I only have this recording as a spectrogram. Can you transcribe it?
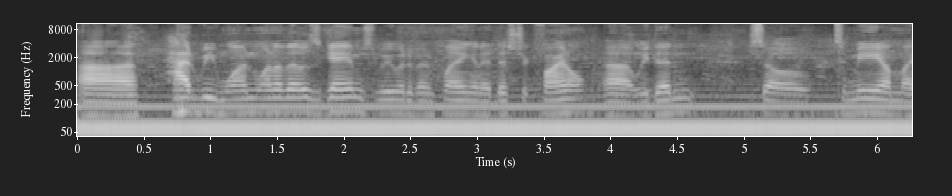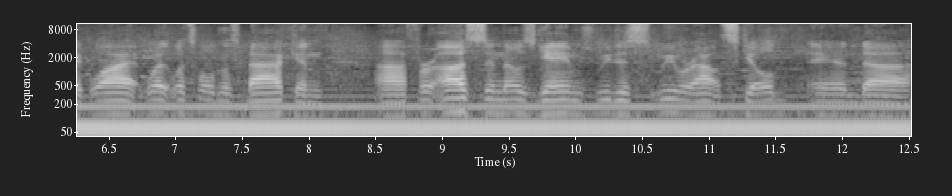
uh, had we won one of those games, we would have been playing in a district final. Uh, we didn't. So, to me, I'm like, why? What, what's holding us back? And uh, for us in those games, we just we were outskilled, and uh,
